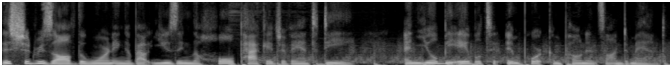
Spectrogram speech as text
This should resolve the warning about using the whole package of AntD, and you'll be able to import components on demand.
